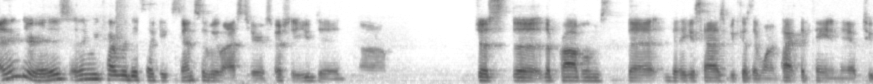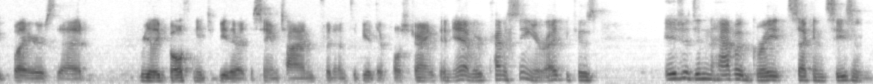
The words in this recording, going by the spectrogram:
I think there is. I think we covered this like extensively last year, especially you did. Um, just the the problems that Vegas has because they want to pack the paint and they have two players that really both need to be there at the same time for them to be at their full strength. And yeah, we're kind of seeing it right because A'ja didn't have a great second season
